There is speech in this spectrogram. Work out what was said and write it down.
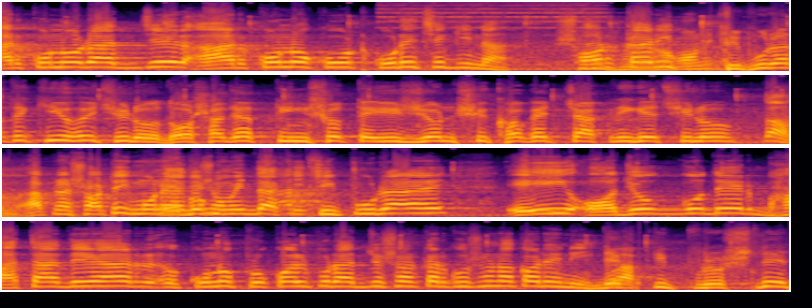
আর কোনো রাজ্যের আর কোনো কোর্ট করেছে কিনা? সরকারি ত্রিপুরাতে কি হয়েছিল? দশ হাজার তিনশো তেইশ জন শিক্ষকের চাকরি গেছিল। আপনার সঠিক মনে আছে সমীর দা ত্রিপুরায় এই অযোগ্যদের ভাতা দেওয়ার কোনো প্রকল্প রাজ্য সরকার ঘোষণা করেনি? আপনি প্রশ্নের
